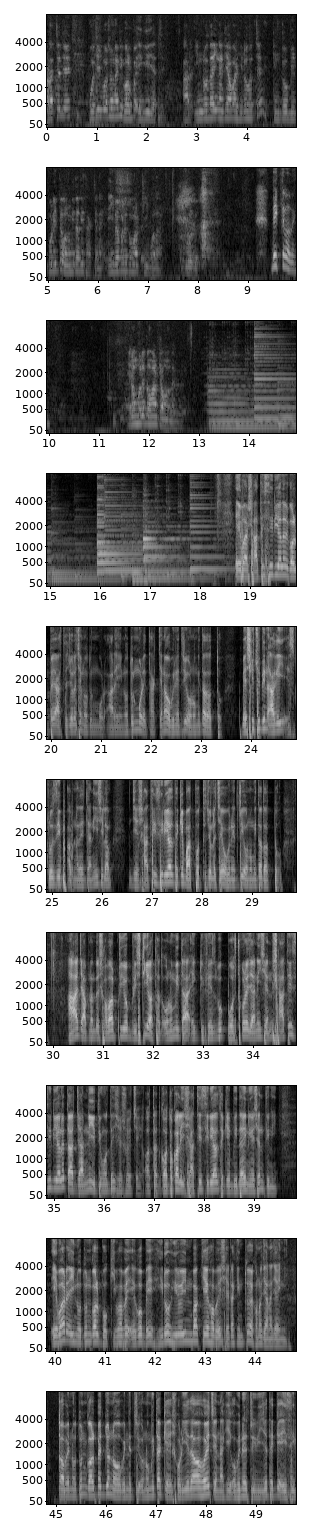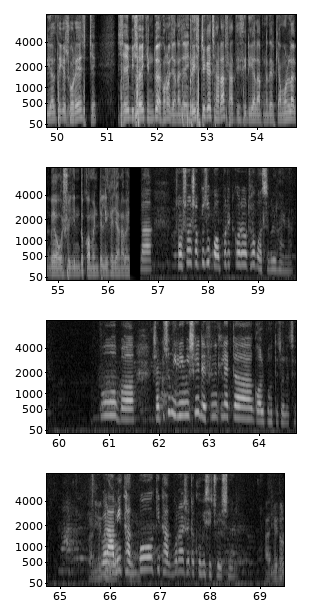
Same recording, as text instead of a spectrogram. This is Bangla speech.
ছড়াচ্ছে যে পঁচিশ বছর নাকি গল্প এগিয়ে যাচ্ছে। আর ইন্দ্রদাই নাকি আবার হিরো হচ্ছে কিন্তু বিপরীতে অনুমিতাদি থাকছে না। এই ব্যাপারে তোমার কি বলা বলবে? দেখতে পাবেন। এরকম হলে তোমার কেমন লাগবে? এবার সাথী সিরিয়ালের গল্পে আসতে চলেছে নতুন মোড় আর এই নতুন মোড়ে থাকছে না অভিনেত্রী অনুমিতা দত্ত। বেশ কিছুদিন আগেই এক্সক্লুসিভ আপনাদের জানিয়েছিলাম যে সাথী সিরিয়াল থেকে বাদ পড়তে চলেছে অভিনেত্রী অনুমিতা দত্ত। আজ আপনাদের সবার প্রিয় বৃষ্টি অর্থাৎ অনুমিতা একটি ফেসবুক পোস্ট করে জানিয়েছেন, সাথী সিরিয়ালে তার জার্নি ইতিমধ্যেই শেষ হয়েছে। অর্থাৎ গতকালই সাথী সিরিয়াল থেকে বিদায় নিয়েছেন তিনি। এবার এই নতুন গল্প কীভাবে এগোবে হিরো হিরোইন বা কে হবে সেটা কিন্তু এখনও জানা যায়নি। তবে নতুন গল্পের জন্য অভিনেত্রী অনুমিতাকে সরিয়ে দেওয়া হয়েছে নাকি অভিনেত্রী নিজে থেকে এই সিরিয়াল থেকে সরে এসছে সেই বিষয়ে কিন্তু এখনও জানা যায় বৃষ্টিকে ছাড়া সাথী সিরিয়াল আপনাদের কেমন লাগবে অবশ্যই কিন্তু কমেন্টে লিখে জানাবেন। বা সবসময় সব কিছু কোঅপারেট করে ওঠাও পসিবল হয় না। তো বা সব কিছু মিলিয়ে মিশিয়ে ডেফিনেটলি একটা গল্প হতে চলেছে। এবার আমি থাকব কি থাকব না সেটা খুবই সিচুয়েশনাল আজকে তো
